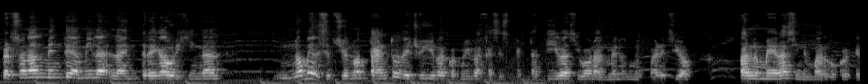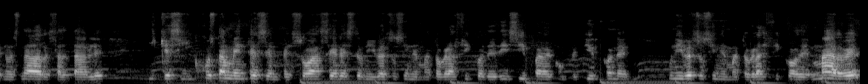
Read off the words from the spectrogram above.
personalmente a mí la, la entrega original no me decepcionó tanto, de hecho yo iba con muy bajas expectativas y bueno, al menos me pareció palomera, sin embargo creo que no es nada resaltable y que si justamente se empezó a hacer este universo cinematográfico de DC para competir con el universo cinematográfico de Marvel,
